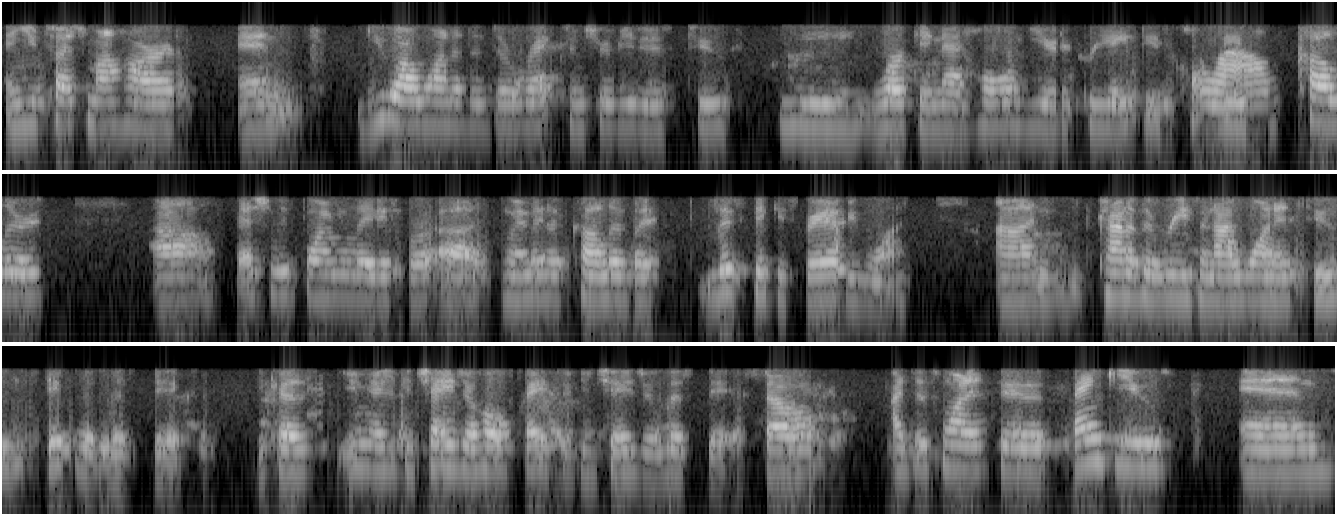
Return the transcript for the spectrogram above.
and you touched my heart. And you are one of the direct contributors to me working that whole year to create these, wow. colors, uh, specially formulated for us, women of color. But lipstick is for everyone. Um, kind of the reason I wanted to stick with lipstick because you know you can change your whole face if you change your lipstick. So I just wanted to thank you and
